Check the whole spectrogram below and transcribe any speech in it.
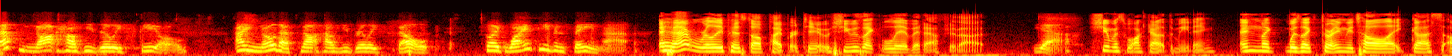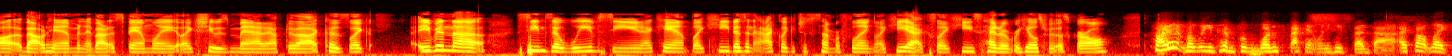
that's not how he really feels. I know that's not how he really felt. So like why is he even saying that? And that really pissed off Piper too. She was like livid after that. Yeah. she almost walked out of the meeting and like was like threatening to tell like Gus uh, about him and about his family. Like she was mad after that because like even the scenes that we've seen at camp, like he doesn't act like it's just a summer fling. Like he acts like he's head over heels for this girl. So I didn't believe him for one second when he said that. I felt like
